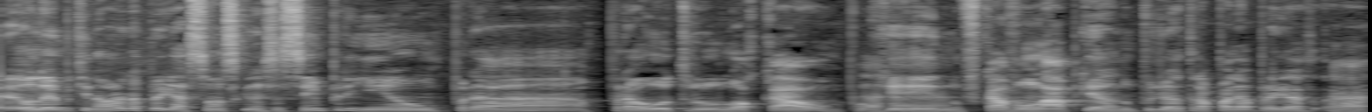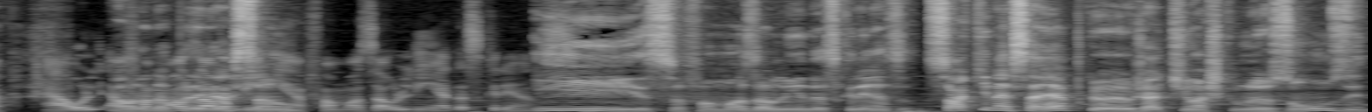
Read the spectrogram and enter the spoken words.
Eu lembro que na hora da pregação as crianças sempre iam pra, pra outro local. Porque Aham. não ficavam lá porque elas não podiam atrapalhar a pregação. A, a A hora da pregação. aulinha, a famosa aulinha das crianças. Isso, a famosa aulinha das crianças. Só que nessa época eu já tinha, acho que meus 11,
